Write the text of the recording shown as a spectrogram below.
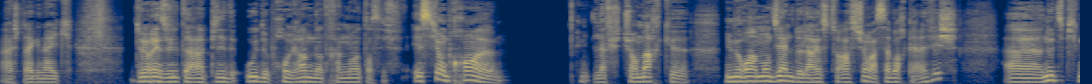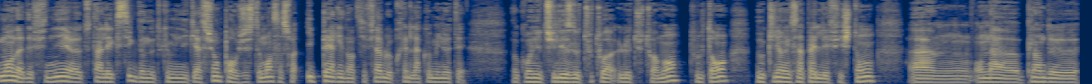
hashtag Nike de résultats rapides ou de programmes d'entraînement intensif. Et si on prend euh, la future marque numéro un mondiale de la restauration, à savoir Père et euh, nous typiquement on a défini tout un lexique dans notre communication pour que justement ça soit hyper identifiable auprès de la communauté. Donc on utilise le, le tutoiement tout le temps. Nos clients ils s'appellent les fichetons. on a plein de,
